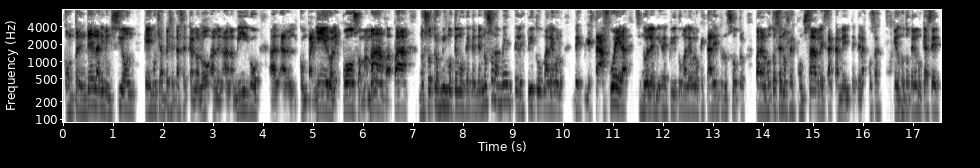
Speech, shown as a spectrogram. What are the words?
comprender la dimensión que muchas veces está cercano al, al, amigo, al, compañero, al esposo, a mamá, papá. Nosotros mismos tenemos que entender no solamente el espíritu malévolo de, que está afuera, sino el, el, espíritu malévolo que está dentro de nosotros, para nosotros sernos responsables exactamente de las cosas que nosotros tenemos que hacer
